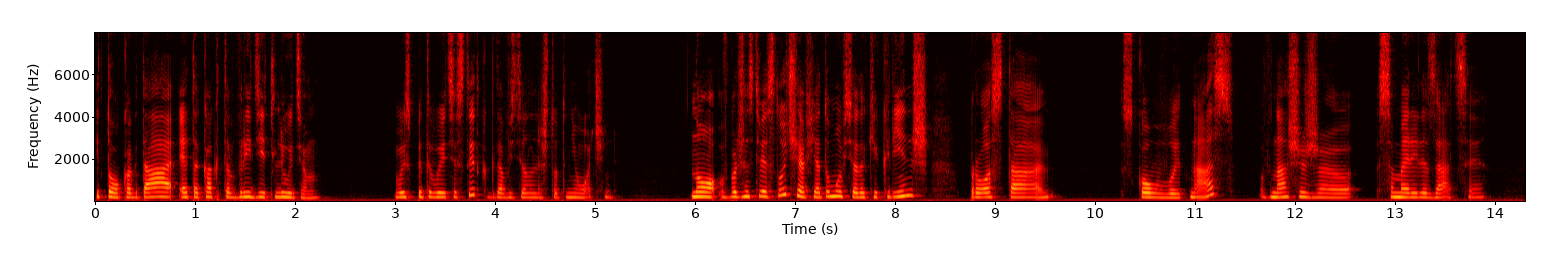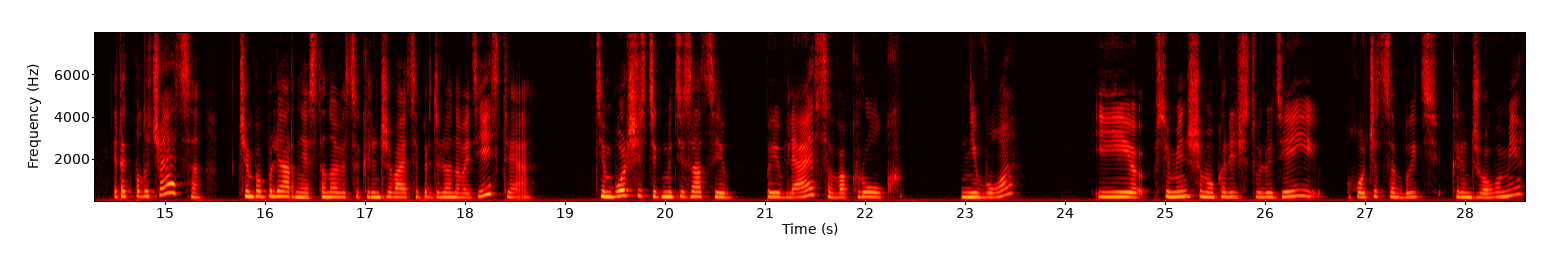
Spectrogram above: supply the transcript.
И то, когда это как-то вредит людям. Вы испытываете стыд, когда вы сделали что-то не очень. Но в большинстве случаев, я думаю, все-таки кринж просто сковывает нас в нашей же самореализации. И так получается, чем популярнее становится кринжевать определенного действия, тем больше стигматизации появляется вокруг него, и все меньшему количеству людей хочется быть кринжовыми,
